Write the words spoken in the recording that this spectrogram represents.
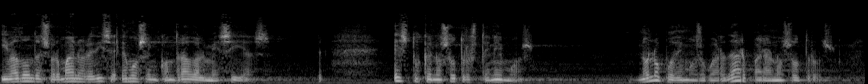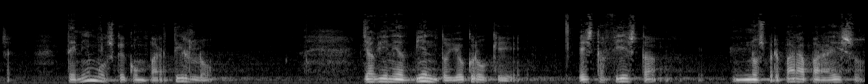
y va donde su hermano le dice, hemos encontrado al Mesías esto que nosotros tenemos no lo podemos guardar para nosotros. tenemos que compartirlo. Ya viene Adviento, yo creo que esta fiesta nos prepara para eso.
